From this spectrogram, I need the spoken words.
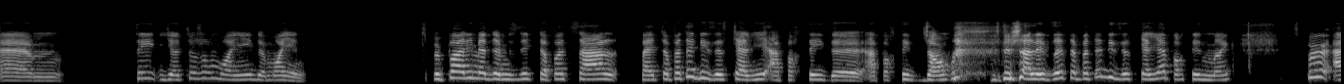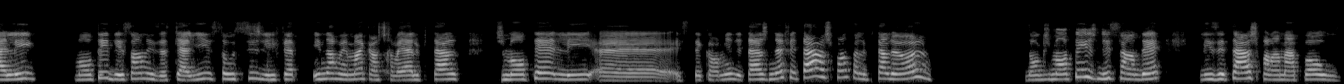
Euh, il y a toujours moyen de moyenner. Tu ne peux pas aller mettre de musique, tu n'as pas de salle, ben, tu as peut-être des escaliers à portée de, à portée de jambes. J'allais dire, tu as peut-être des escaliers à portée de main. Tu peux aller monter et descendre les escaliers. Ça aussi, je l'ai fait énormément quand je travaillais à l'hôpital. Je montais les. Euh, c'était combien d'étages? Neuf étages, je pense, à l'hôpital de Hall. Donc, je montais et je descendais les étages pendant ma pause.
